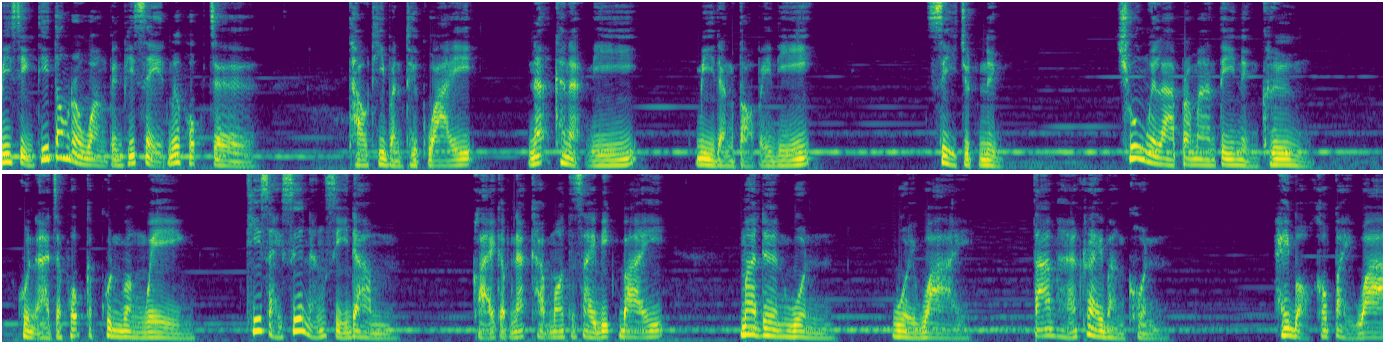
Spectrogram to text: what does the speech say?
มีสิ่งที่ต้องระวังเป็นพิเศษเมื่อพบเจอ เท่าที่บันทึกไว้ ณขณะนี้มีดังต่อไปนี้ 4.1 ช่วงเวลาประมาณตีหนึ่งครึ่ง คุณอาจจะพบกับคุณวังเวง ที่ใส่เสื้อหนังสีดำคล้ายกับนักขับมอเตอร์ไซค์บิ๊กไบค์มาเดินวนโวยวาย ตามหาใครบางคน ให้บอกเขาไปว่า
